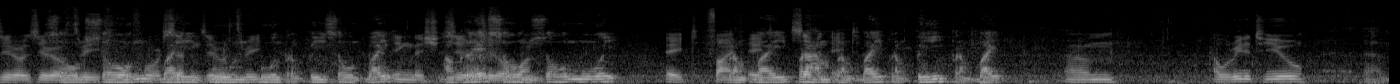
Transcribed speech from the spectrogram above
003444703 English អ ង់គ្លេស001 Um, I will read it to you. Um,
